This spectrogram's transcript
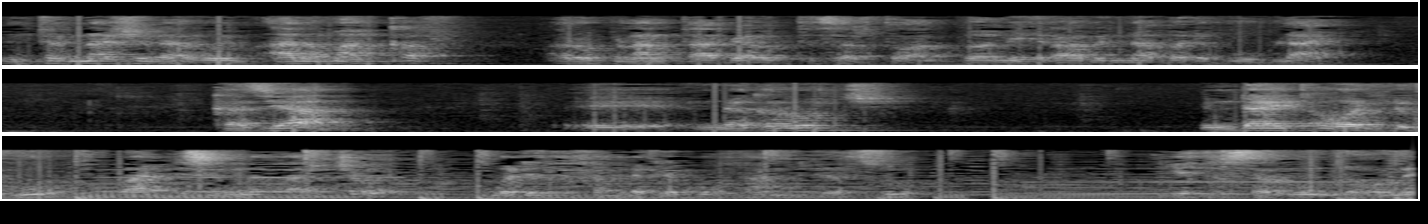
international ወይም ዓለም አቀፍ አውሮፕላን ጣቢያዎች ተሰርተዋል በምዕራብና በደቡብ ላይ። ከዚያ ነገሮች እንዳይጠወልጉ በአዲስነታቸው ወደ ተፈለገ ቦታ እንዲደርሱ እየተሰሩ እንደሆነ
